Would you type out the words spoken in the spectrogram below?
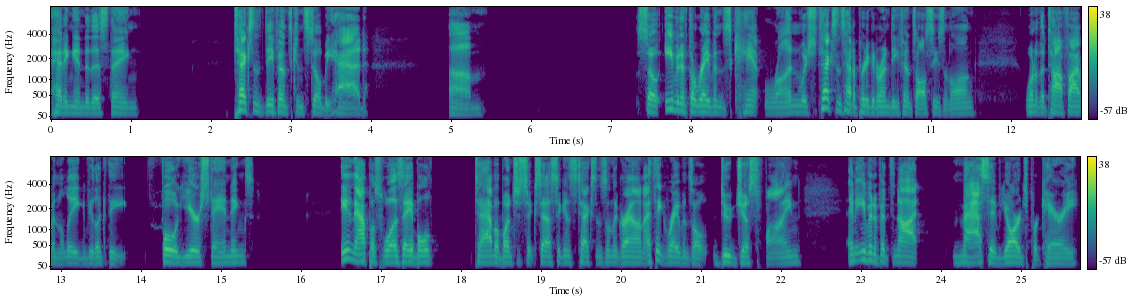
heading into this thing. Texans defense can still be had. Um, so even if the Ravens can't run, which the Texans had a pretty good run defense all season long, one of the top five in the league. If you look at the full year standings, Indianapolis was able to have a bunch of success against Texans on the ground. I think Ravens will do just fine. And even if it's not massive yards per carry,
